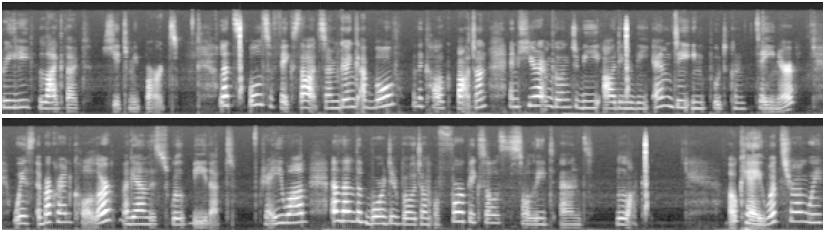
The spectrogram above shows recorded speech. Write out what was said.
really like that hit me part. Let's also fix that. So I'm going above the calc button and here I'm going to be adding the MD input container with a background color. Again, this will be that gray one and then the border bottom of 4 pixels solid and black. Okay, what's wrong with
